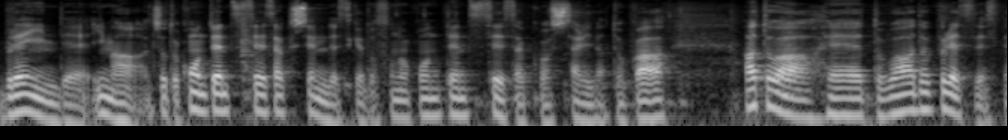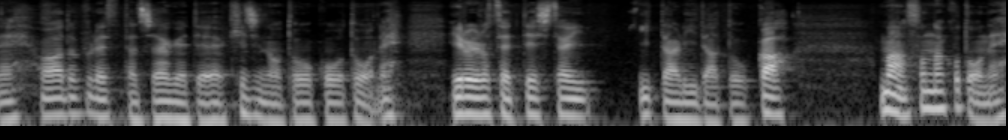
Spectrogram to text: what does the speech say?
ブレインで今、ちょっとコンテンツ制作してるんですけど、そのコンテンツ制作をしたりだとか、あとは、えっ、ー、と、ワードプレスですね。ワードプレス立ち上げて、記事の投稿等ね、いろいろ設定していたりだとか、まあそんなことをね、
